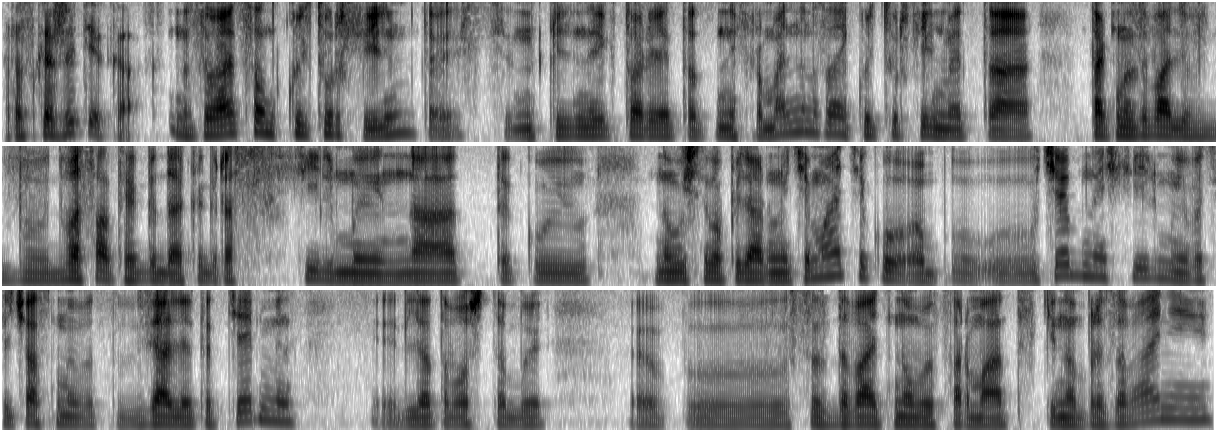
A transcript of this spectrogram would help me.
Расскажите, как. Называется он культурфильм, то есть кинолектория это неформальное название, культурфильм это так называли в в 20-х годах как раз фильмы на такую научно-популярную тематику, учебные фильмы. И вот сейчас мы вот взяли этот термин э, для того, чтобы э, э, создавать новый формат в кинообразовании,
